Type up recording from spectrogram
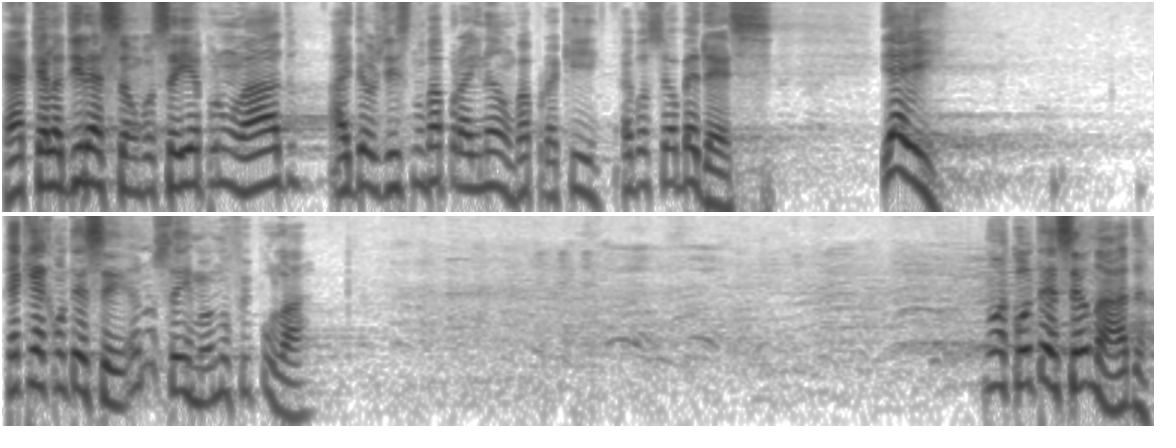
É aquela direção, você ia por um lado, aí Deus disse: não vá por aí, não, vá por aqui. Aí você obedece. E aí? O que é que ia acontecer? Eu não sei, irmão, eu não fui por lá. Não aconteceu nada.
